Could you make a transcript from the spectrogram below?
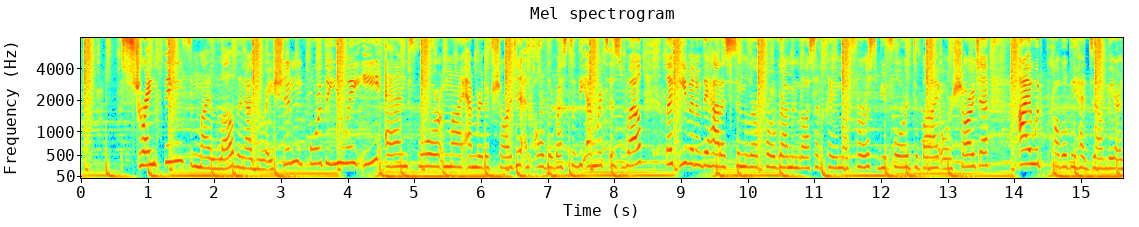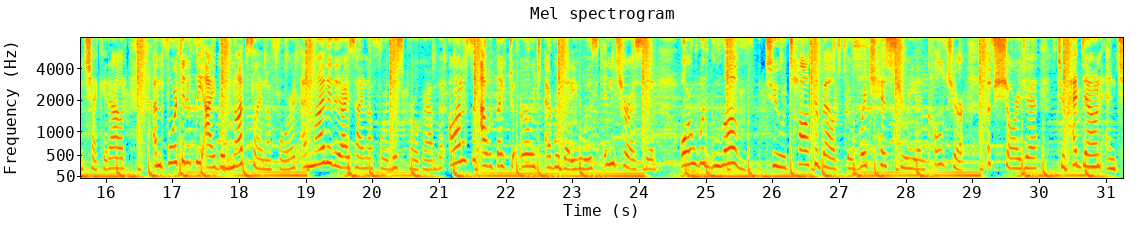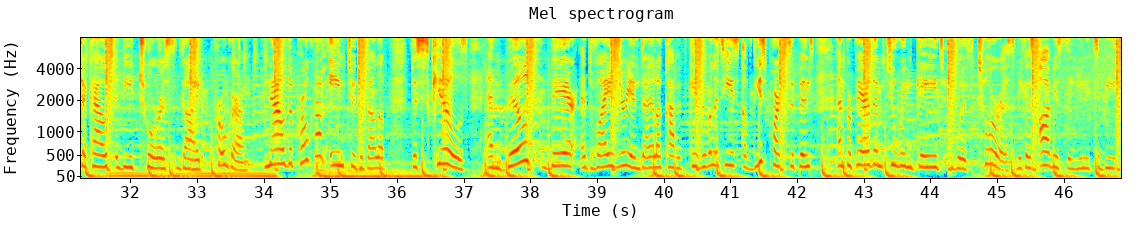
strengthens my love and admiration for the UAE and for my Emirate of Sharjah and all the rest of the Emirates as well. Like, even if they had a similar program in Ras Al Khaimah first before Dubai or Sharjah, I would probably head down there and check it out. Unfortunately, I did not sign up for it, and neither did I sign up for this program. But honestly, I would like to urge everybody who is interested or would love to talk about the rich history and culture of Sharjah to head down and check out the tourist guide program. Now, the program aimed to develop the skills and build their advisory and dialogue capabilities of these participants and prepare them to engage with tourists because obviously you need to be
